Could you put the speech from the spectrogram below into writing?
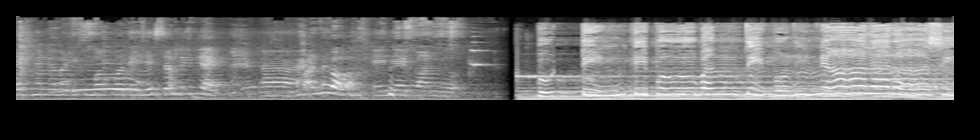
వచ్చినాం కాబట్టి కుమ్మకపోతే ఏం చేస్తాం? ఎంజాయ్. పండుగ. ఎంజాయ్ పండుగ. పుట్టింటి పూబంతి పుణ్యాల రాశి.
